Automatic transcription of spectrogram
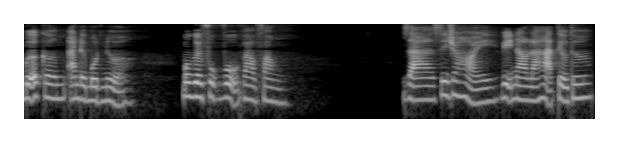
Bữa cơm ăn được một nửa. Một người phục vụ vào phòng. Dạ xin cho hỏi Vị nào là Hạ Tiểu Thư?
